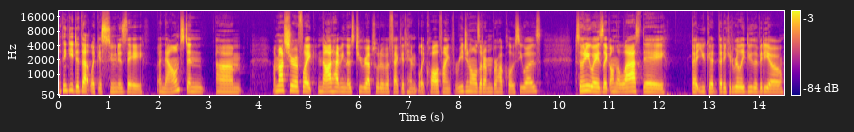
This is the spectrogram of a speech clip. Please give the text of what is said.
I think he did that like as soon as they announced and um, I'm not sure if like not having those two reps would have affected him like qualifying for regionals. I don't remember how close he was. So anyways, like on the last day that you could that he could really do the video,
